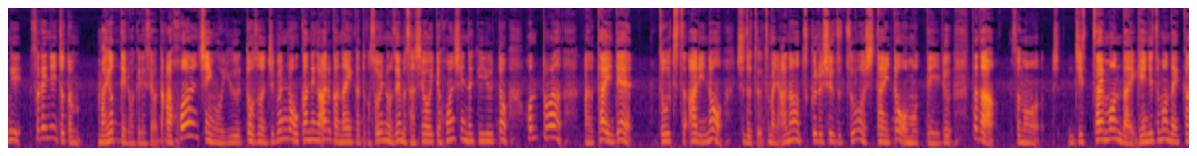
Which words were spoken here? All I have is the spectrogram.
で、それにちょっと迷っているわけですよ。だから本心を言うと、その自分のお金があるかないかとかそういうのを全部差し置いて本心だけ言うと、本当は、あの、タイで増膣ありの手術、つまり穴を作る手術をしたいと思っている。ただ、その、実際問題、現実問題考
